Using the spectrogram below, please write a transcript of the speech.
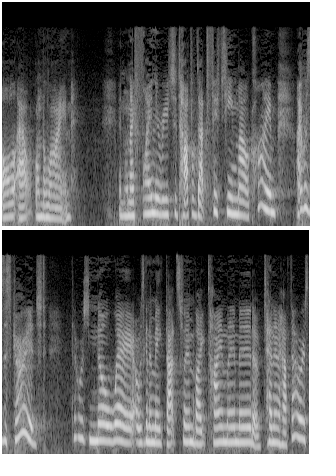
all out on the line. And when I finally reached the top of that 15 mile climb, I was discouraged. There was no way I was going to make that swim bike time limit of 10 and a half hours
